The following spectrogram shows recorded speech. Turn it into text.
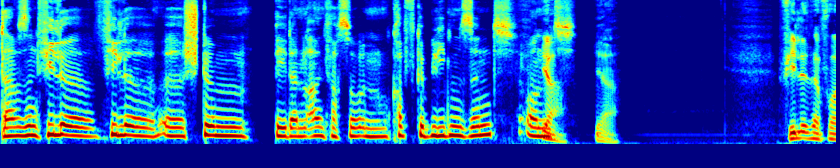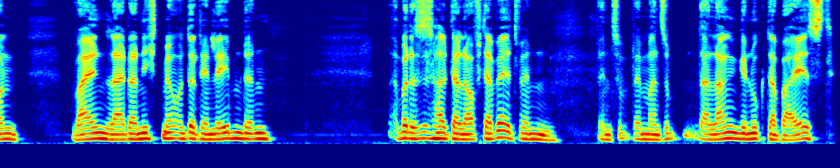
Da sind viele, viele äh, Stimmen, die dann einfach so im Kopf geblieben sind. Und ja, ja. Viele davon weilen leider nicht mehr unter den Lebenden. Aber das ist halt der Lauf der Welt. Wenn wenn, wenn man so da lange genug dabei ist,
